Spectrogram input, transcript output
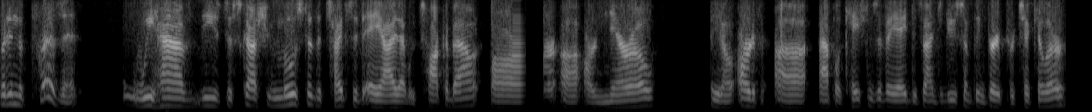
But in the present, we have these discussions. Most of the types of AI that we talk about are uh, are narrow, you know, art, uh, applications of AI designed to do something very particular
